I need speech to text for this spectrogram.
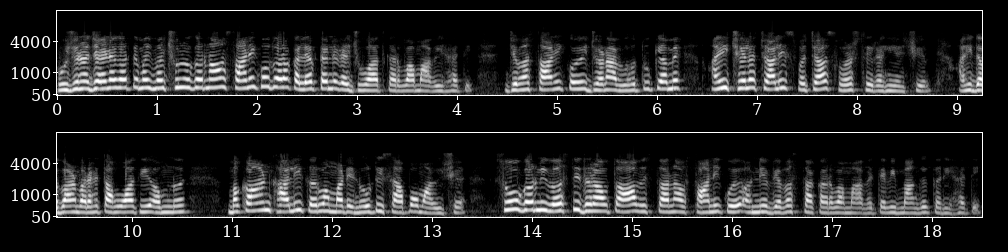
ભુજના જયનગર તેમજ મચ્છુનગરના સ્થાનિકો દ્વારા કલેક્ટરને રજૂઆત કરવામાં આવી હતી. જેમાં સ્થાનિકોએ જણાવ્યું હતું કે અમે અહીં છેલ્લા ચાલીસ પચાસ વર્ષથી રહીએ છીએ. અહીં દબાણમાં રહેતા હોવાથી અમને મકાન ખાલી કરવા માટે નોટિસ આપવામાં આવી છે. સો ઘરની વસ્તી ધરાવતા આ વિસ્તારના સ્થાનિકોએ અન્ય વ્યવસ્થા કરવામાં આવે તેવી માંગ કરી હતી.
